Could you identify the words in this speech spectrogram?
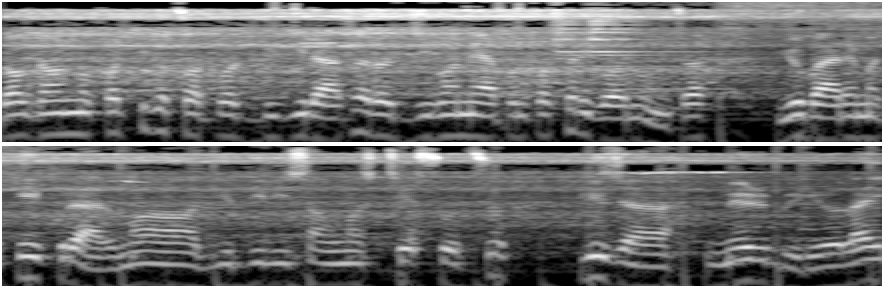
लकडाउनमा कतिको चटपट बिगिरहेछ र जीवनयापन कसरी गर्नुहुन्छ? यो बारेमा केही कुराहरू म यो दिदीसँग म सोध्छु। प्लिज मेरो भिडियोलाई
